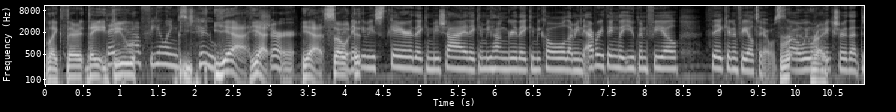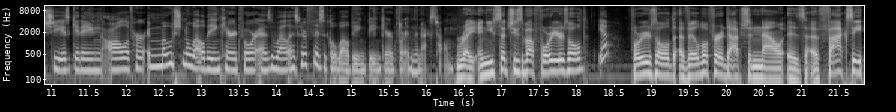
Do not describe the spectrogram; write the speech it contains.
Like they're, they, They do. have feelings too. yeah, yeah. Sure. Yeah. So I mean, they it- can be scared, they can be shy, they can be hungry, they can be cold. I mean, everything that you can feel, they can feel too. So we want right. to make sure that she is getting all of her emotional well being cared for as well as her physical well being being cared for in the next home. Right. And you said she's about four years old? Yep. Four years old, available for adoption now is uh, Foxy,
